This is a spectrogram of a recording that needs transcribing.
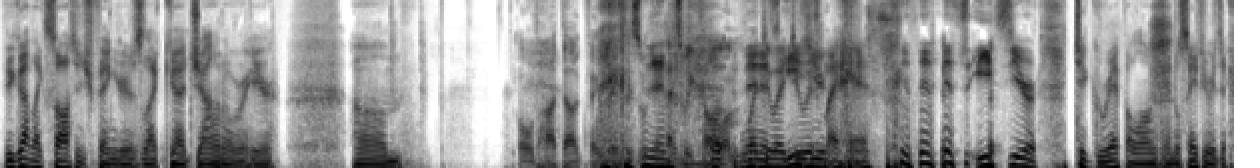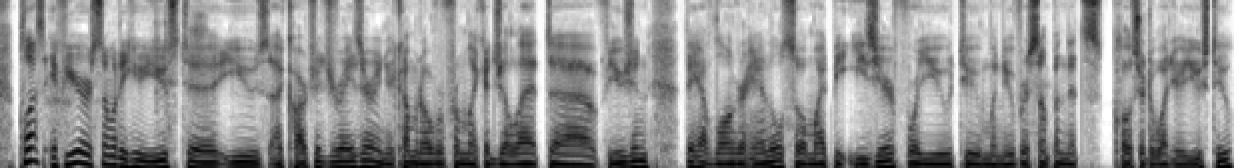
If you've got like sausage fingers, like uh, John over here, um, old hot dog fingers, as, Then- as we call them. What do I do with easier- my hands? then it's easier to grip a long handle safety razor. Plus, if you're somebody who used to use a cartridge razor and you're coming over from like a Gillette uh, Fusion, they have longer handles, so it might be easier for you to maneuver something that's closer to what you're used to.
